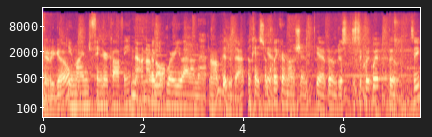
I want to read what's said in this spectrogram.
There we go. Do you mind finger coffee? No, not Where at you- all. Where are you at on that? no, I'm good with that. Okay, so Yeah. quicker motion. Yeah, boom. Just just a quick whip. Boom. See?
